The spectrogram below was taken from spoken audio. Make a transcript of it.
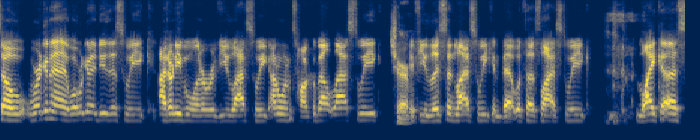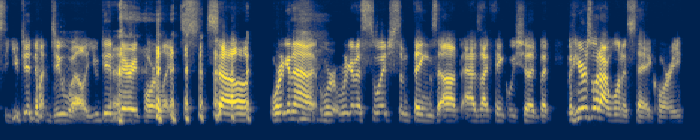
So we're gonna what we're gonna do this week. I don't even want to review last week. I don't want to talk about last week. Sure. If you listened last week and bet with us last week, like us, you did not do well. You did very poorly. so we're gonna we're we're gonna switch some things up as I think we should. But but here's what I want to say, Cory,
